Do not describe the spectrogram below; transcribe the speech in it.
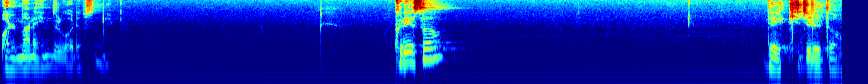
얼마나 힘들고 어렵습니까? 그래서 내 기질도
